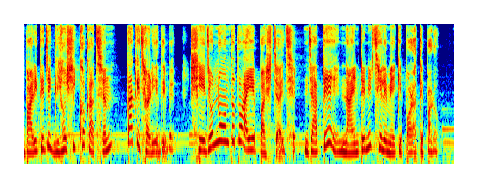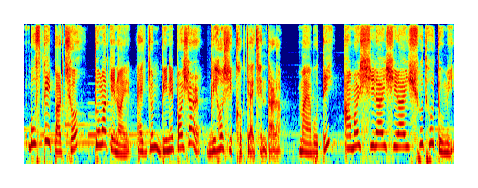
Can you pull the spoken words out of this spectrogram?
বাড়িতে যে গৃহশিক্ষক আছেন তাকে ছাড়িয়ে দেবে। সেজন্য অন্তত আইএ পাস চাইছে, যাতে নাইন টেনের ছেলে মেয়েকে পড়াতে পারো। বুঝতেই পারছ, তোমাকে নয়, একজন বিনে পয়সার গৃহশিক্ষক চাইছেন তারা। মায়াবতী, আমার শিরায় শিরায় শুধু তুমি।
